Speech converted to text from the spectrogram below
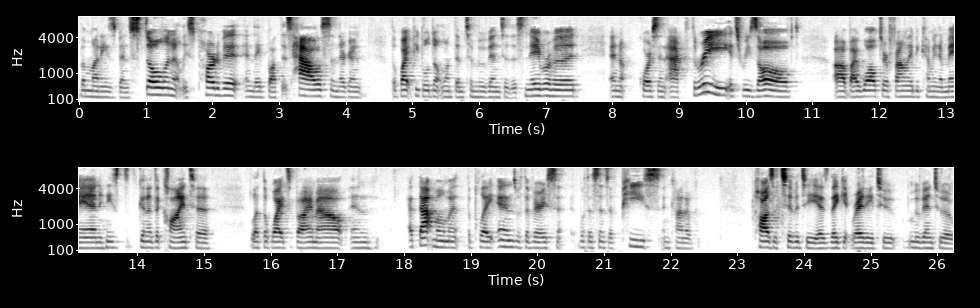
the money's been stolen, at least part of it, and they've bought this house, and they're going. The white people don't want them to move into this neighborhood, and of course, in Act Three, it's resolved uh, by Walter finally becoming a man, and he's going to decline to let the whites buy him out, and at that moment, the play ends with a very with a sense of peace and kind of positivity as they get ready to move into a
